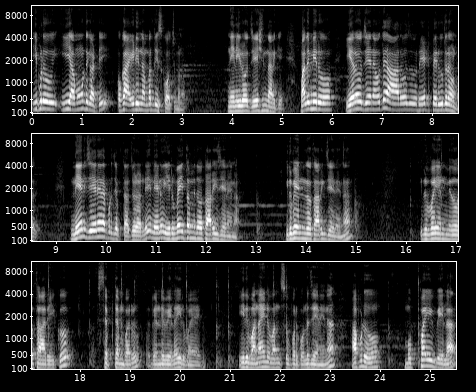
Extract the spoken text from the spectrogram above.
ఇప్పుడు ఈ అమౌంట్ కట్టి ఒక ఐడి నెంబర్ తీసుకోవచ్చు మనం. నేను ఈరోజు చేసిన దానికి. మళ్ళీ మీరు ఏ రోజు జాయిన్ అవుతే ఆ రోజు రేట్ పెరుగుతూనే ఉంటుంది. నేను జాయిన్ అయినప్పుడు చెప్తా చూడండి నేను ఇరవై తొమ్మిదవ తారీఖు జాయిన్ అయినా. ఇరవై ఎనిమిదవ తారీఖు జాయిన్ అయినా. ఇరవై ఎనిమిదవ తారీఖు సెప్టెంబరు రెండు వేల ఇరవై ఐదు. ఇది వన్ అండ్ వన్ సూపర్ కోల్లో జాయిన్ అయినా. అప్పుడు ముప్పై వేల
